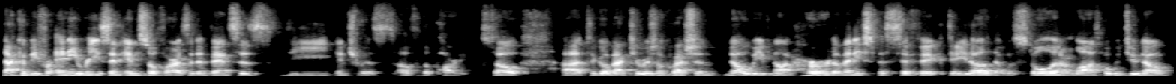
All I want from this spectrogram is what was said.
that could be for any reason insofar as it advances the interests of the party. So, uh, to go back to your original question, no, we've not heard of any specific data that was stolen or lost, but we do know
